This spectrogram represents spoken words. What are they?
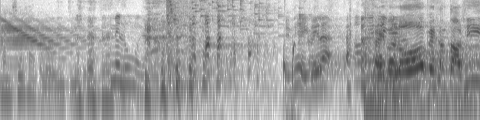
มันชื่อไข่พะโล้จริงๆใช่ไหมไม่รู้เหมือนกันเป็นเพลงนี้แหละ ไข่พะโล้เป็นคำตอบที่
